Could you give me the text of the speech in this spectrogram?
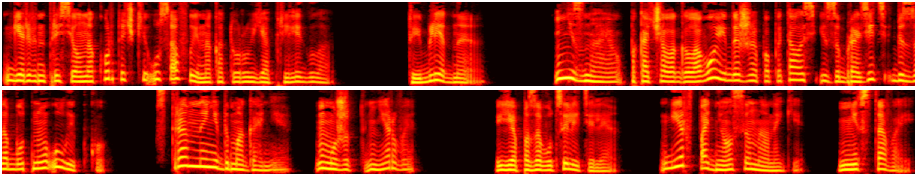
Гервин присел на корточки у Софы, на которую я прилегла. «Ты бледная». «Не знаю», — покачала головой и даже попыталась изобразить беззаботную улыбку. Странное недомогание. Может, нервы? «Я позову целителя». Герв поднялся на ноги. «Не вставай».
